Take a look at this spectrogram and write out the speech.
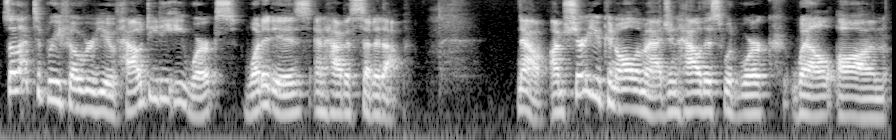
So that's a brief overview of how DDE works, what it is, and how to set it up. Now, I'm sure you can all imagine how this would work well on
